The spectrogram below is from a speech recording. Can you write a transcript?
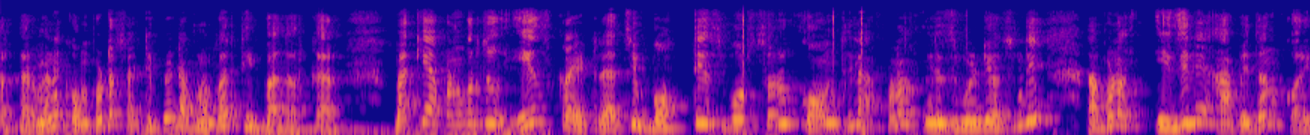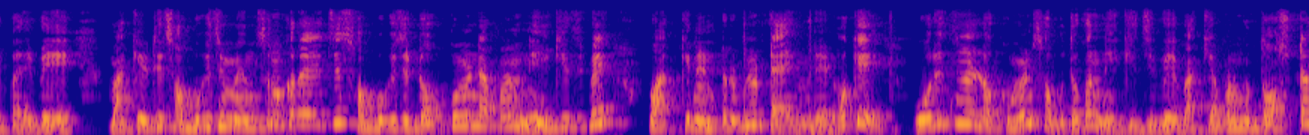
দরকার মানে কম্পুটর সার্টিফিকেট আপনার পাখে থাকা দরকার বাকি আপনার যে এজ ক্রাইটেরিয়া আছে বতিশ বর্ষর কম লে আপনার এলিজিবিলিটি অনেক ଆପଣ ଇଜିଲି ଆବେଦନ କରିପାରିବେ ବାକି ଏଠି ସବୁକିଛି ମେନସନ୍ କରାଯାଇଛି ସବୁକିଛି ଡକୁମେଣ୍ଟ ଆପଣ ନେଇକି ଯିବେ ୱାକିଂ ଇଣ୍ଟରଭ୍ୟୁ ଟାଇମ୍ରେ ଓକେ ଓରିଜିନାଲ ଡକୁମେଣ୍ଟ ସବୁତକ ନେଇକି ଯିବେ ବାକି ଆପଣଙ୍କୁ ଦଶଟା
